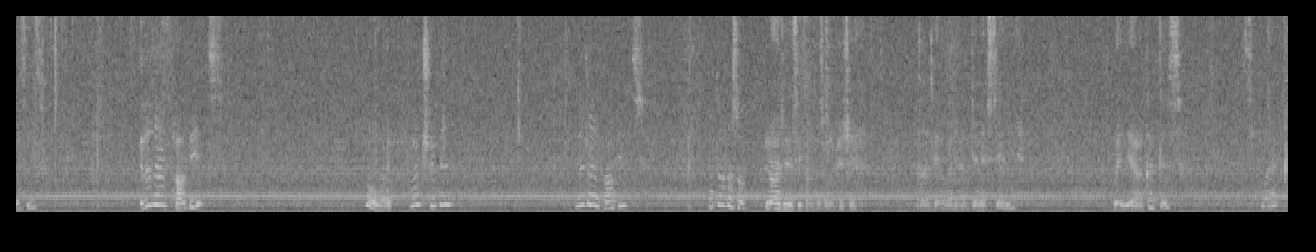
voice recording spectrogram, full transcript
This is. It doesn't have. Oh my, am I tripping? It doesn't have pockets. I thought I saw. No, I didn't see pockets on the picture. I don't think about it. I didn't see. But yeah, I got this. It's black.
